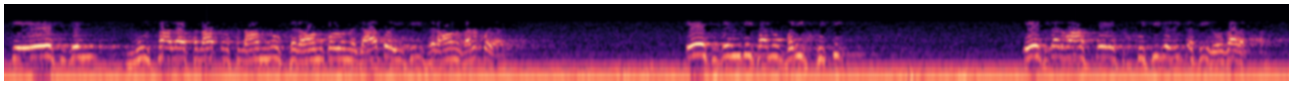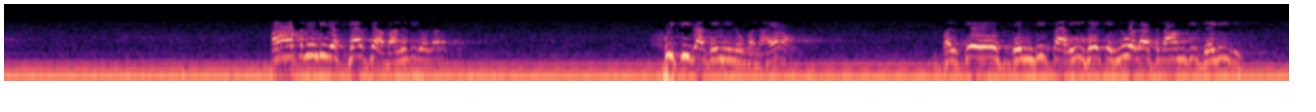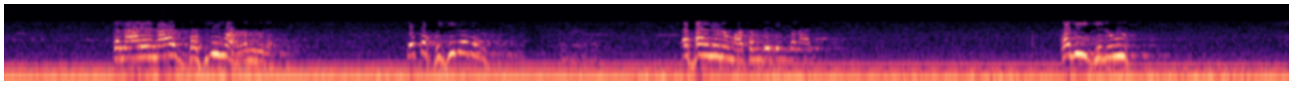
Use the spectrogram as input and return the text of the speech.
کہ اس دن موسا علیہ سلاط اسلام نو فراؤن کو نجات ہوئی سی فراؤن غرق ہوا اس دن کی سانو بڑی خوشی اس گھر واسطے اس خوشی کے اسی روزہ رکھا۔ آپ نے بھی رکھا، صحابہ نے بھی روزہ رکھا۔ خوشی کا دن انہوں بنایا بلکہ اس دن کی تاریخ ہے کہ نو علیہ السلام کی بیڑی بھی کنارے نال دسویں محرم میں رکھی۔ یہ تو خوشی کا دن۔ اصا انہوں نے ماتم کے دن بنا لیا۔ کبھی جلوس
